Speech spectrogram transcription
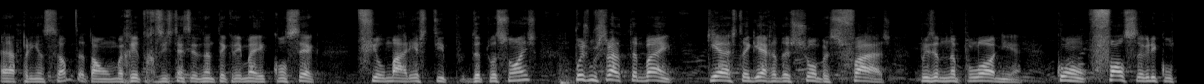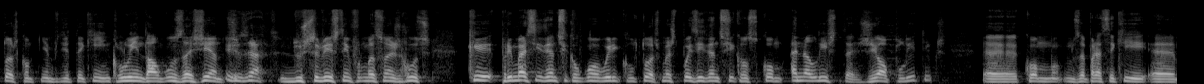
a apreensão. Portanto, há uma rede de resistência dentro da Crimeia que consegue filmar este tipo de atuações. Depois mostrar também que esta guerra das sombras se faz, por exemplo, na Polónia, com falsos agricultores, como tínhamos dito aqui, incluindo alguns agentes Exato. dos serviços de informações russos, que primeiro se identificam como agricultores, mas depois identificam-se como analistas geopolíticos, eh, como nos aparece aqui eh,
